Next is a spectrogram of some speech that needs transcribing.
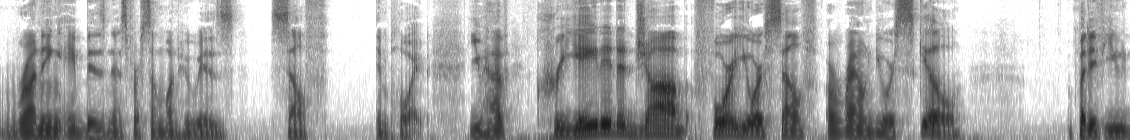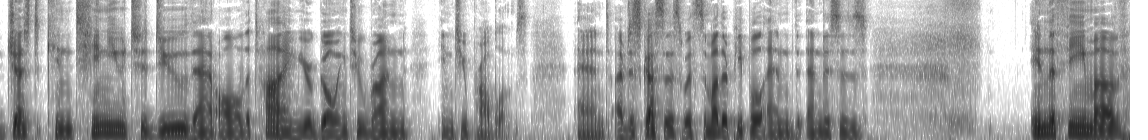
running a business for someone who is self employed. You have created a job for yourself around your skill. But if you just continue to do that all the time, you're going to run into problems. And I've discussed this with some other people, and and this is in the theme of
